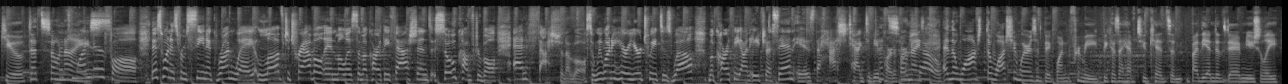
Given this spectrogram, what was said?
Thank you. That's so That's nice. wonderful. This one is from Scenic Runway. Love to travel in Melissa McCarthy fashions. So comfortable and fashionable. So we want to hear your tweets as well. McCarthy on HSN is the hashtag to be a That's part of so our nice. show. And the wash, the wash and wear is a big one for me because I have two kids, and by the end of the day, I'm usually,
